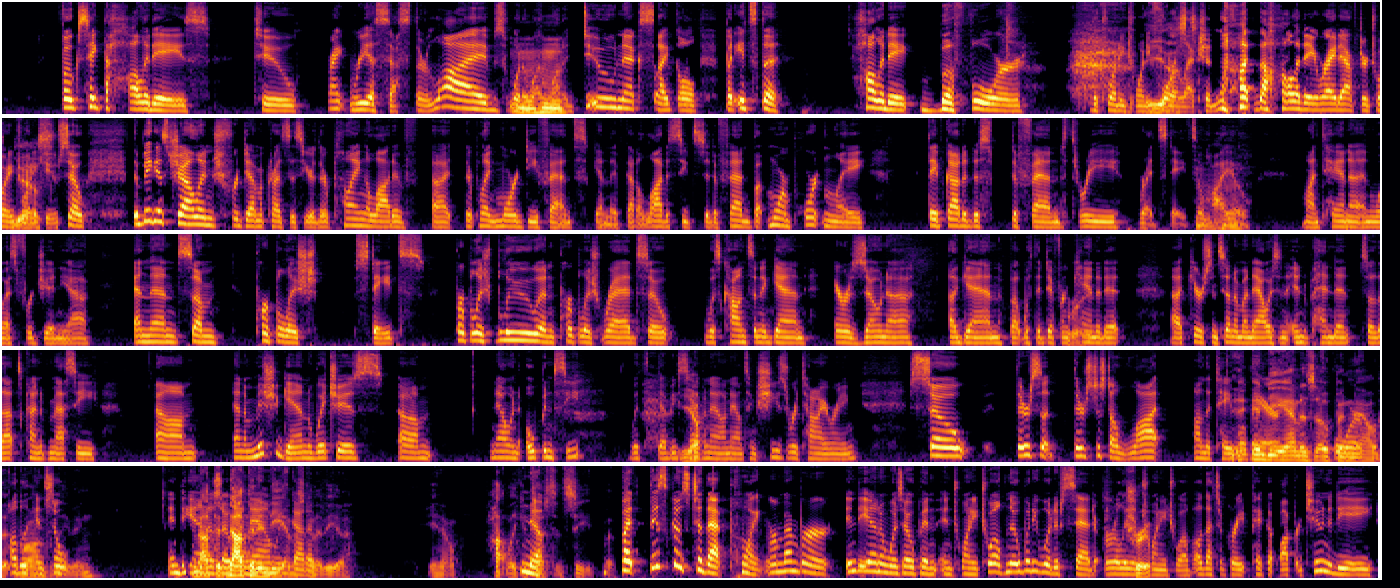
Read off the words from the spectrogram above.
folks take the holidays to right reassess their lives. What do I Mhm. want to do next cycle? But it's the holiday before the 2024 Yes. election, not the holiday right after 2022. Yes. So the biggest challenge for Democrats this year, they're playing a lot of, uh, they're playing more defense. Again, they've got a lot of seats to defend, but more importantly, they've got to dis- defend three red states: Mhm. Ohio, Montana, and West Virginia, and then some purplish states, purplish blue and purplish red. So Wisconsin again, Arizona again, but with a different Right. candidate. Uh, Kyrsten Sinema now is an independent, so that's kind of messy. Um, and a Michigan, which is um, now an open seat with Debbie Yep. Stabenow announcing she's retiring. So there's a there's just a lot on the table there. Indiana's open now that Republicans. Braun's So leaving. Not Indiana's that, open not that now. Got going to be a, you know, hotly No. contested seat, but But this goes to that point. Remember, Indiana was open in 2012. Nobody would have said early True. in 2012, oh, that's a great pickup opportunity.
